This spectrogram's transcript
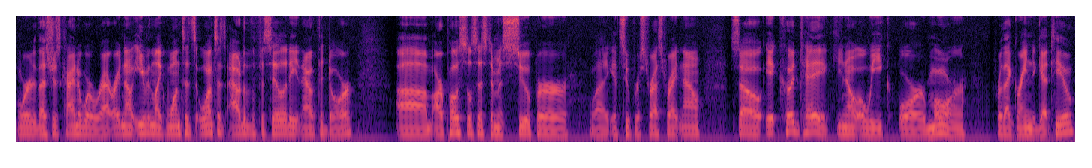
Where that's just kind of where we're at right now. Even like once it's once it's out of the facility and out the door, um, our postal system is super like it's super stressed right now. So it could take you know a week or more for that grain to get to you.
